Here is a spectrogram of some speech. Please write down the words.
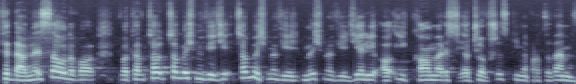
te dane są, no bo, bo tam co, co, byśmy wiedzieli, co myśmy, myśmy wiedzieli o e-commerce, czy o wszystkim, ja pracowałem w,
